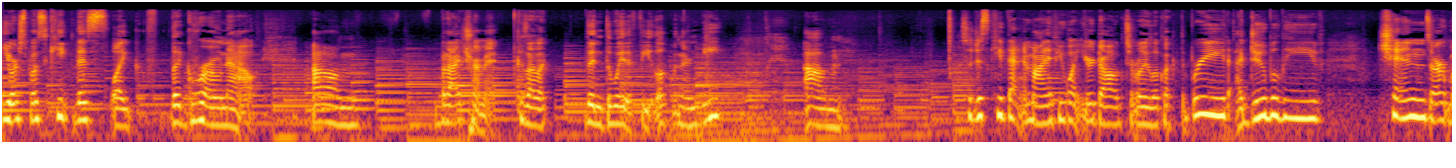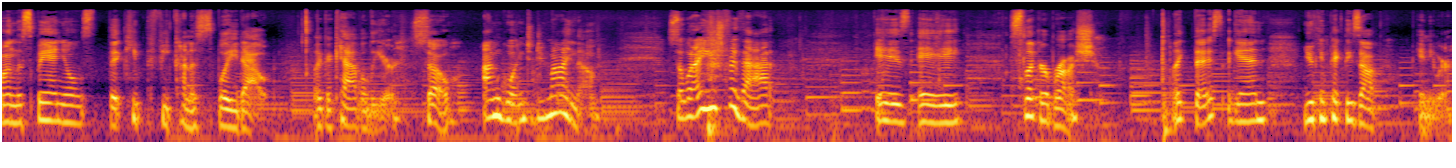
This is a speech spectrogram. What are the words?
You are supposed to keep this like like grown out. Um, but I trim it because I like the, the way the feet look when they're neat. Um, so just keep that in mind if you want your dog to really look like the breed. I do believe chins are among the spaniels that keep the feet kind of splayed out like a cavalier. So I'm going to do mine though. So what I use for that is a slicker brush like this. Again, you can pick these up anywhere,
